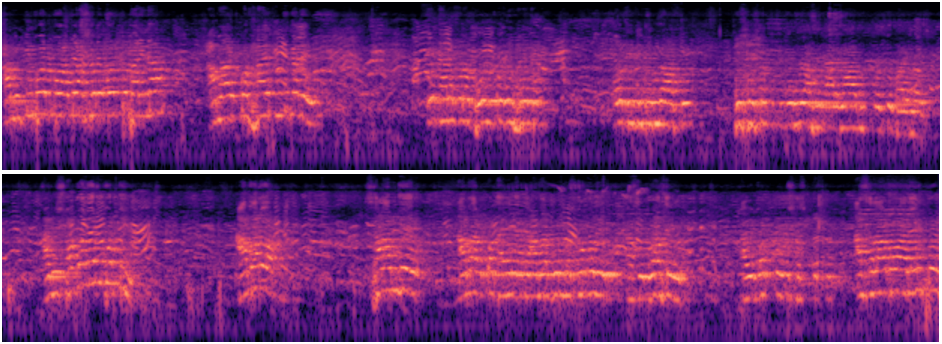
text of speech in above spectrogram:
আমি কি বলব, আমি আসলে বলতে পারি না। আমার কথায় দিতে গেলে এখানে কোনো ভুল করে হয়ে যায়। অতিথিবৃন্দ আছে। আমি সকলের প্রতি আবারও সালাম দিয়ে আমার কথা নিয়ে আমি আমার জন্য সকলের কাছে আমি বক্তব্য শেষ আসসালামু আলাইকুম।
